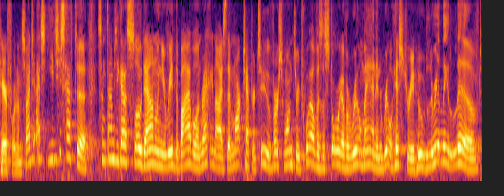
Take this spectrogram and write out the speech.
care for them. So I, I, you just have to, sometimes you got to slow down when you read the Bible and recognize that Mark chapter 2, verse 1 through 12, is the story of a real man in real history who really lived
